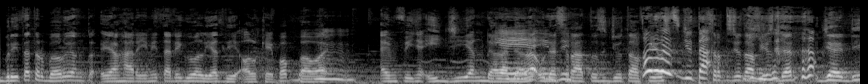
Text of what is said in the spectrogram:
berita terbaru yang yang hari ini tadi gue lihat di All K-pop bahwa MV-nya EG yang dala-dala Hmm. Iya, iya, udah EG. 100 juta Oh, views. 100 juta? 100 juta views dan jadi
